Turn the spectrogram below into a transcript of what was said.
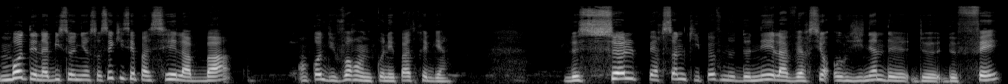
mbote na ce qui s'est passé là-bas en Côte d'Ivoire on ne connaît pas très bien. Les seules personnes qui peuvent nous donner la version originale de, de, de fait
